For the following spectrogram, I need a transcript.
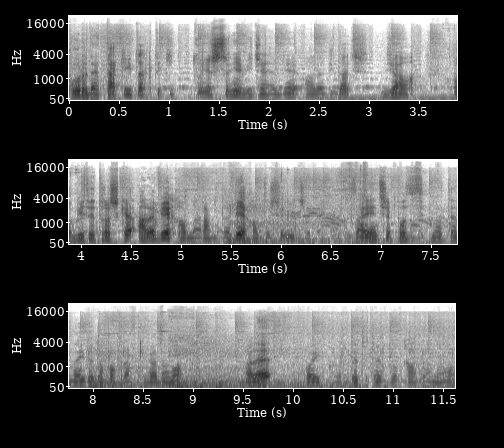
Kurde, takiej taktyki tu jeszcze nie widziałem, nie? Ale widać, działa. Obity troszkę, ale wjechał na rampę, wjechał, to się liczy. Zajęcie pozycji, no te najdę do poprawki, wiadomo. Ale, oj kurde, tutaj blokada, no.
